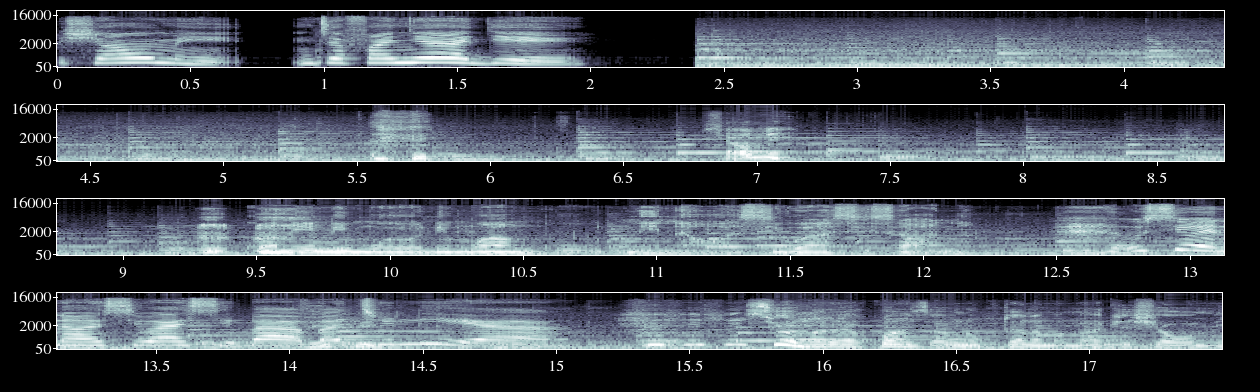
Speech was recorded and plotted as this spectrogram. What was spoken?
shaumi nitafanyaje? shaumi kwa nini moyoni mwangu nina wasiwasi sana? Usiwe na wasiwasi baba, Vipi? tulia. Sio mara ya kwanza unakutana mama yake Shaomi.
